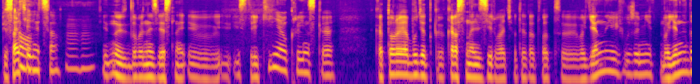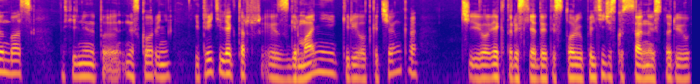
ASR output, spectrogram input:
писательница, и, ну, довольно известная э, историкиня украинская, которая будет как раз анализировать вот этот вот э, военный уже миф, военный Донбасс на фильме по- «Нескорені». И третий лектор из Германии, Кирилл Ткаченко, человек, который исследует историю, политическую, социальную историю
